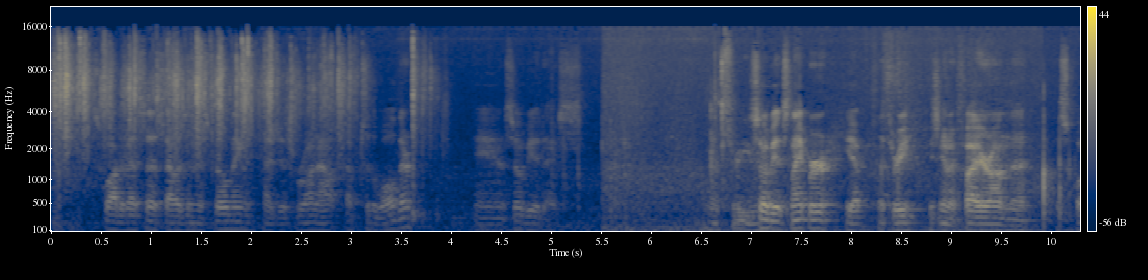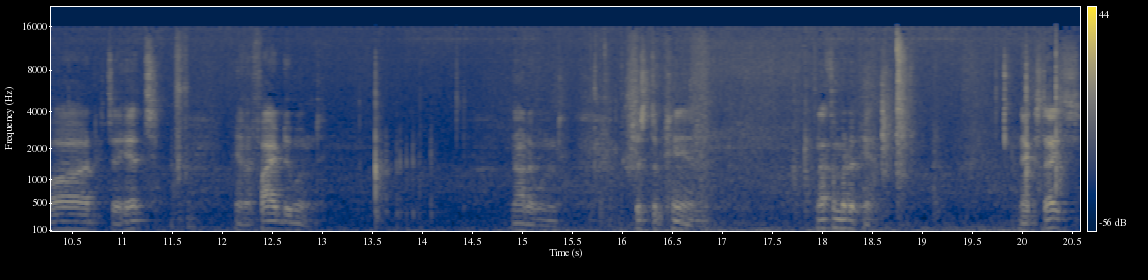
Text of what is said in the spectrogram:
Squad of SS, I was in this building. I just run out up to the wall there. And Soviet dice. Three. Soviet sniper, yep, a three. He's gonna fire on the, the squad. It's a hit. And a five to wound. Not a wound. Just a pin. Nothing but a pin. Next dice.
